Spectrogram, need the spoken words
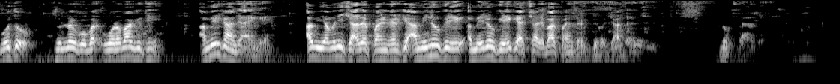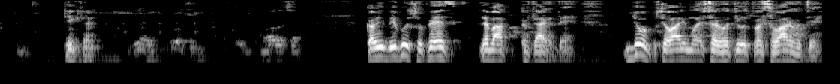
وہ تو سنت غوربا کی تھی۔ امیر کہاں جائیں گے؟ اب یمنی چادر پہن کر کے امینوں کے لیے امیروں کے لیے کہ اچھا لباس پہن سکتے ہو چادر نقطہ ٹھیک ہے۔ کبھی بالکل سفید لباس اختیار کرتے ہیں۔ جو سواری میسر ہوتی ہے، اس پر سوار ہوتے ہیں۔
